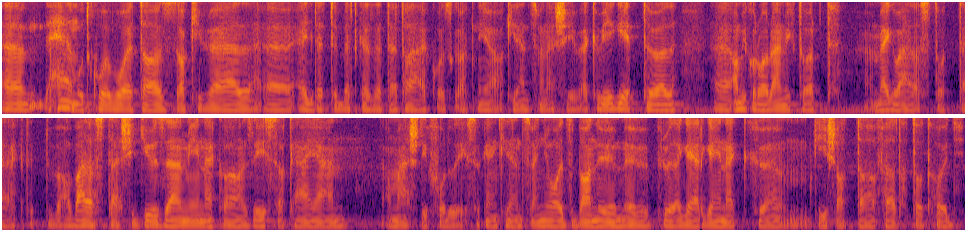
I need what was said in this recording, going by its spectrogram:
Uh, Helmut Kohl volt az, akivel uh, egyre többet kezdett el találkozgatni a 90-es évek végétől, uh, amikor Orbán Viktort megválasztották, tehát a választási győzelmének az éjszakáján a második forduló éjszakán 98-ban ő, ő Prüle Gergelynek ki is adta a feladatot, hogy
